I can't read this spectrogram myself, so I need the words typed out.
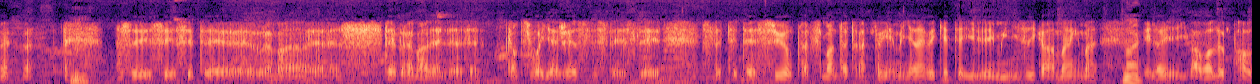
hmm. c'était vraiment c'était vraiment quand tu voyageais, c'était sûr pratiquement d'attraper. Mais il y en avait qui étaient immunisés quand même. Hein. Et là, il va y avoir le port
